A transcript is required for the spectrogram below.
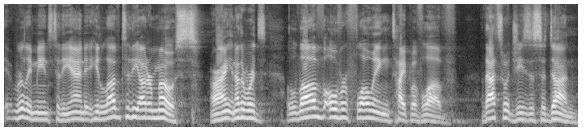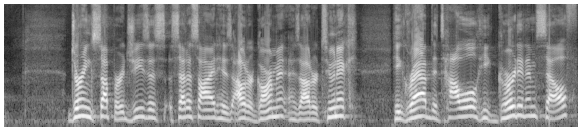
it really means to the end. He loved to the uttermost, all right? In other words, love overflowing type of love. That's what Jesus had done. During supper, Jesus set aside his outer garment, his outer tunic, he grabbed a towel, he girded himself,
